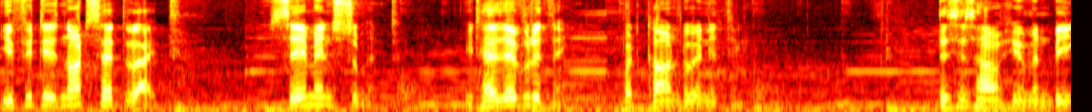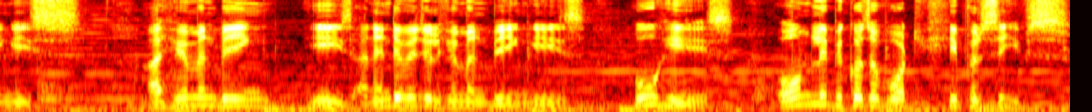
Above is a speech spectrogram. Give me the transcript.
If it is not set right, same instrument, it has everything but can't do anything. This is how human being is. A human being is, an individual human being is who he is only because of what he perceives.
